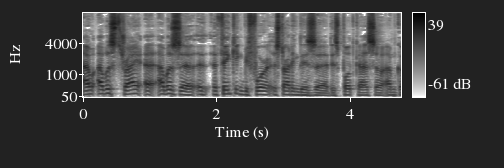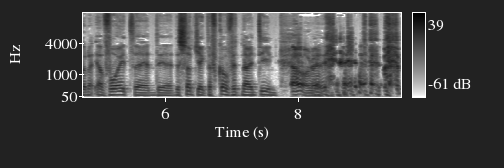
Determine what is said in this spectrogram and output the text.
I, I was try uh, I was uh, uh thinking before starting this uh, this podcast, so I'm gonna avoid uh, the the subject of COVID nineteen. Oh, right. but,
